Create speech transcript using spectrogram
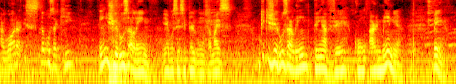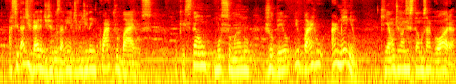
agora estamos aqui em Jerusalém. E aí você se pergunta, mas o que, que Jerusalém tem a ver com Armênia? Bem, a cidade velha de Jerusalém é dividida em quatro bairros: o cristão, muçulmano, judeu e o bairro armênio, que é onde nós estamos agora,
